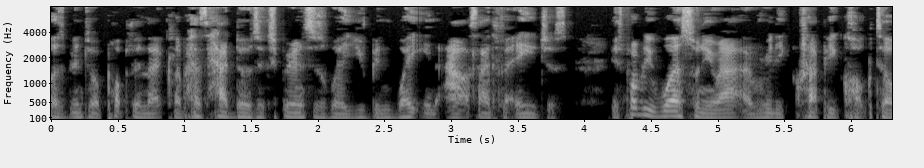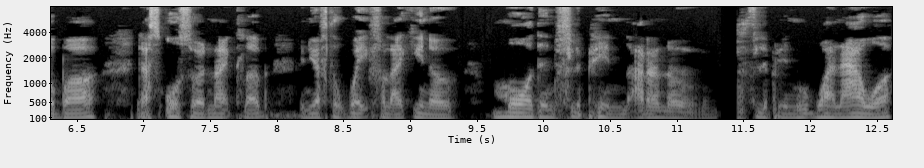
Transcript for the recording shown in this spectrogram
or has been to a popular nightclub has had those experiences where you've been waiting outside for ages. It's probably worse when you're at a really crappy cocktail bar that's also a nightclub and you have to wait for like, you know, more than flipping, I don't know, flipping one hour.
